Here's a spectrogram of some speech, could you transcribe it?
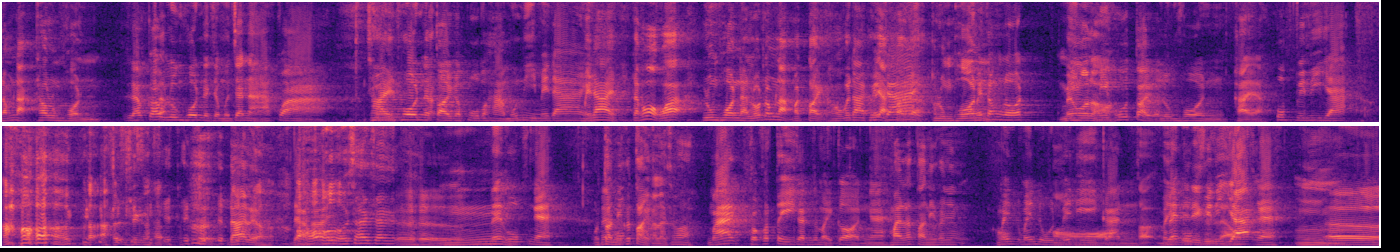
น้ำหนักเท่าลุงพล แล้วก็ลุงพลเนี่ยจะเหมือนจะหนากว่าใช่ ลุงพลน่ะต่อยกับปู่มหามุนีไม่ได้ไม่ได้ แต่เขาบอกว่าลุงพลน่ะลดน้ำหนักมาต่อยกับเขาก็ได้เขาอยากต่อยกับลุงพล ไม่ต้องลด ไม่ต้องลดเหรอ มีคู่ต่อยกับลุงพลใครอะอุ๊บวิริยะ อ๋อจริงเหรอได้เลยเหรอได้ อ๋อเออใช่ใช่ เอออม แม่อุ๊บไงโอ้ตอนนี้ก็ต่อยกันแล้วใช่ป่ะไม่เขาก็ตีกันสมัยก่อนไง ไม่แล้วตอนนี้ก็ยัง ไม่ไม่ดูนอ๋อไม่ดีกันต่อไม่แม่ไม่อุ๊บดีกันวิแล้วริยะไงอืม เออ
